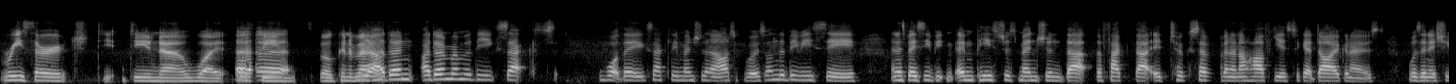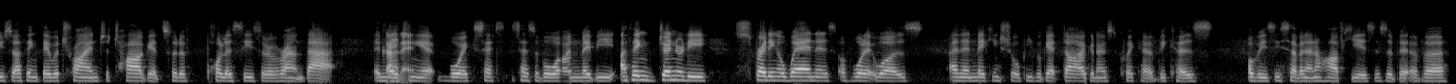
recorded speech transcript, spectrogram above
research? Do, do you know what was Uh, being spoken about? Yeah, I don't I don't remember the exact what they exactly mentioned in the article. It was on the BBC, and it's basically MPs just mentioned that the fact that it took seven and a half years to get diagnosed was an issue. So I think they were trying to target sort of policies sort of around that and Got making it. more accessible and maybe I think generally spreading awareness of what it was and then making sure people get diagnosed quicker because obviously seven and a half years is a bit of a,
